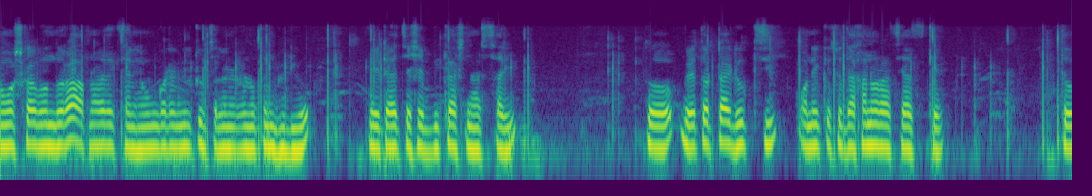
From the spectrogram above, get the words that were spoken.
নমস্কার বন্ধুরা, আপনারা দেখছেন হোম গার্ডেন ইউটিউব চ্যানেলের নতুন ভিডিও এটা হচ্ছে সে বিকাশ নার্সারি। তো ভেতরটায় ঢুকছি, অনেক কিছু দেখানোর আছে আজকে। তো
